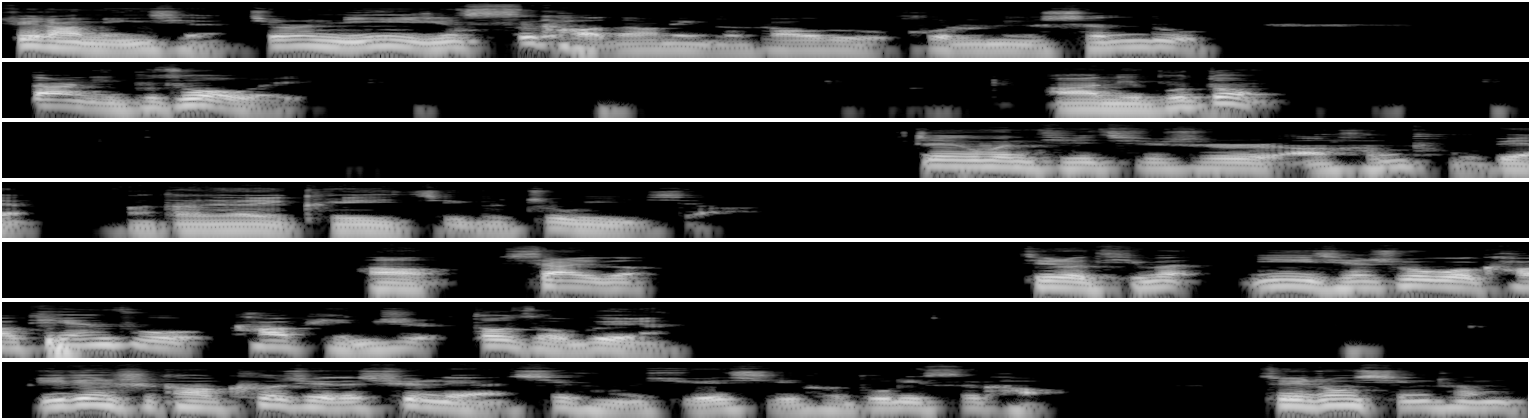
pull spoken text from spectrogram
非常明显，就是你已经思考到那个高度或者那个深度，但是你不作为啊，你不动。这个问题其实啊很普遍啊，大家也可以这个注意一下。好，下一个。记者提问：你以前说过，靠天赋、靠品质都走不远，一定是靠科学的训练、系统的学习和独立思考，最终形成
